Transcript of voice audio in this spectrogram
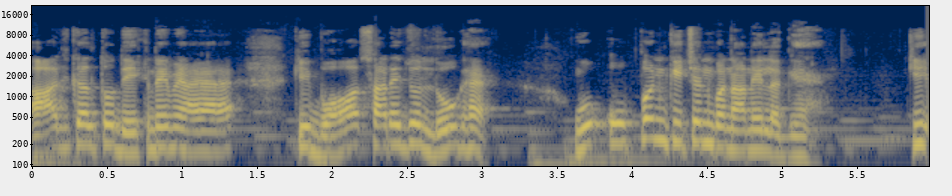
आजकल तो देखने में आया है कि बहुत सारे जो लोग हैं, वो ओपन किचन बनाने लगे हैं। कि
